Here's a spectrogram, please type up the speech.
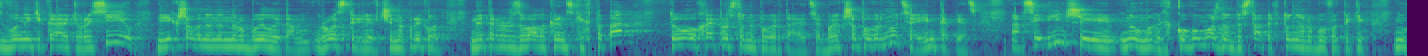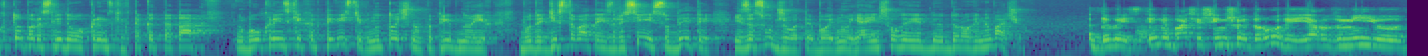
вони тікають в Росію, і якщо вони не наробили там розстрілів чи, наприклад, не тероризували кримських татар, то хай просто не повертаються. Бо якщо повернуться, їм капець. А всі інші, ну кого можна достати, хто не робив отаких, ну хто переслідував кримських татар або українських активістів, ну точно потрібно їх буде діставати із Росії, судити і засуджувати, бо ну я іншої дороги не бачу. Дивись, ти не бачиш іншої дороги. і Я розумію,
